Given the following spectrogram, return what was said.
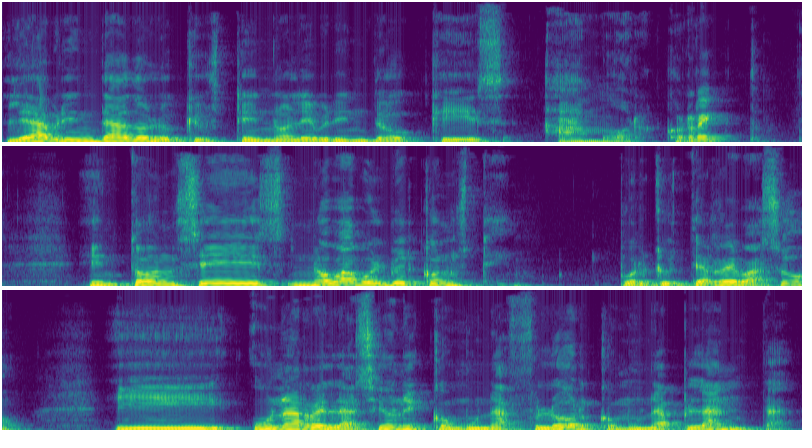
Le ha brindado lo que usted no le brindó, que es amor, correcto. Entonces, no va a volver con usted, porque usted rebasó. Y una relación es como una flor, como una planta.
